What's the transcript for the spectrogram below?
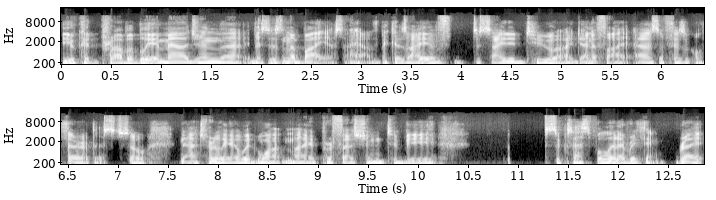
you could probably imagine that this isn't a bias I have because I have decided to identify as a physical therapist. So naturally, I would want my profession to be successful at everything, right?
